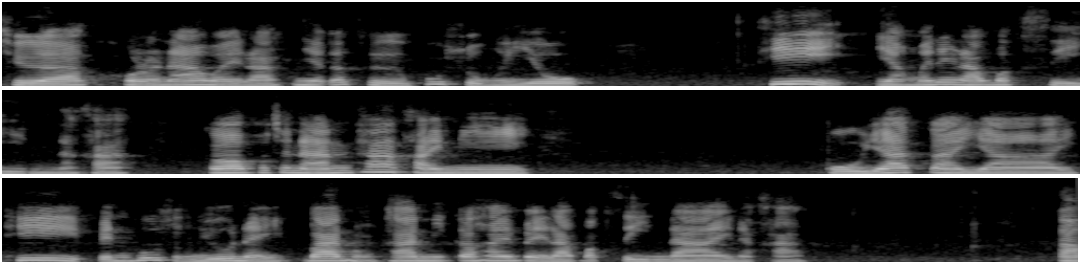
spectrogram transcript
เชื้อโคโรนาไวรัสเนี่ยก็คือผู้สูงอายุที่ยังไม่ได้รับวัคซีนนะคะ ก็เพราะฉะนั้นถ้าใครมีปู่ย่าตายายที่เป็นผู้สูงอายุในบ้านของท่านนี่ก็ให้ไปรับวัคซีนได้นะคะ ต่อ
